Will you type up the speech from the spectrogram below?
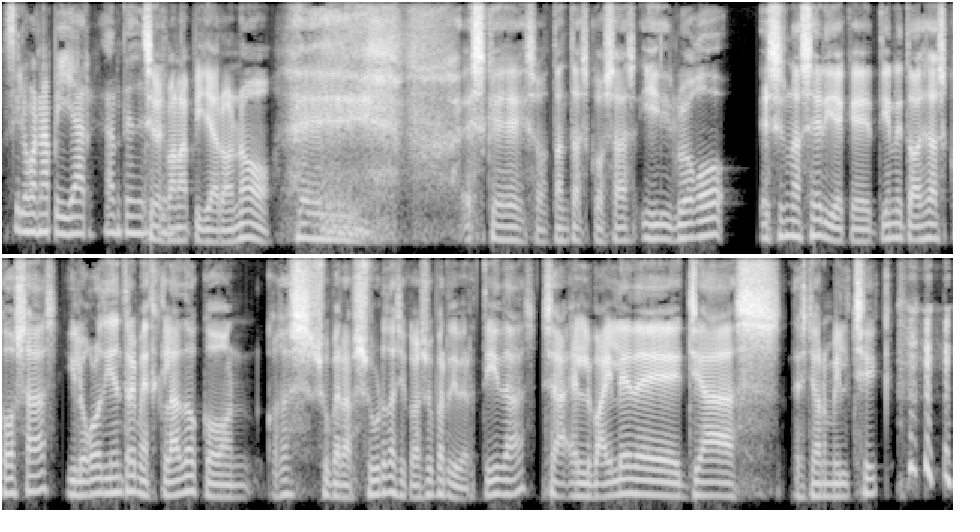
si lo van a pillar antes de... Si les van a pillar o no. Eh, es que son tantas cosas. Y luego es una serie que tiene todas esas cosas y luego lo tiene entremezclado con cosas súper absurdas y cosas súper divertidas. O sea, el baile de jazz de señor Milchik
